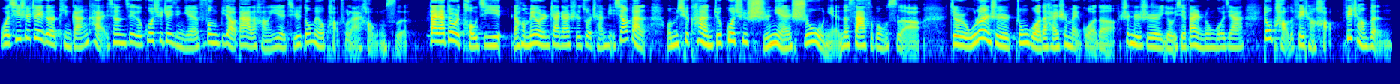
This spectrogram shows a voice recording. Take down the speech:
我其实这个挺感慨，像这个过去这几年风比较大的行业，其实都没有跑出来好公司。大家都是投机，然后没有人扎扎实做产品。相反，我们去看就过去十年、十五年的 SaaS 公司啊，就是无论是中国的还是美国的，甚至是有一些发展中国家，都跑得非常好，非常稳。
